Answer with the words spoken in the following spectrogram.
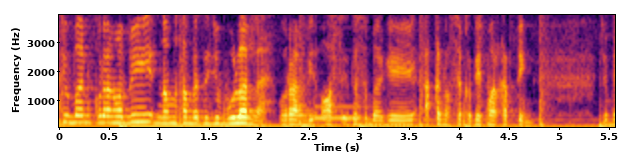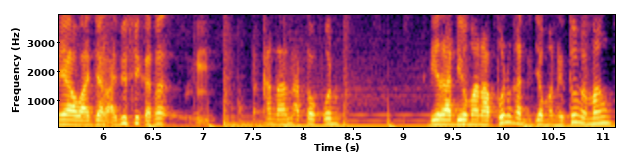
Cuman kurang lebih 6 sampai 7 bulan lah orang di OS itu sebagai akun eksekutif marketing. Cuma ya wajar aja sih karena tekanan ataupun di radio mana pun kan di zaman itu memang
